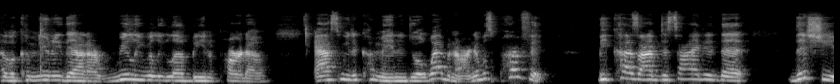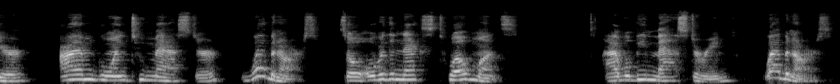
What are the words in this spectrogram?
of a community that I really, really love being a part of asked me to come in and do a webinar. And it was perfect because I've decided that this year, I am going to master webinars. So over the next 12 months, I will be mastering webinars.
